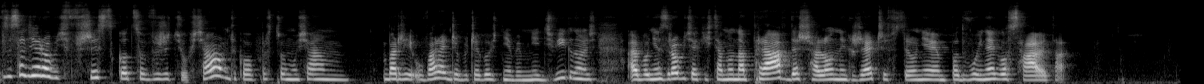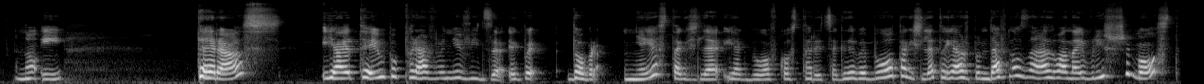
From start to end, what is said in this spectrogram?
w zasadzie robić wszystko, co w życiu chciałam, tylko po prostu musiałam bardziej uważać, żeby czegoś, nie wiem, nie dźwignąć albo nie zrobić jakichś tam no naprawdę szalonych rzeczy w stylu, nie wiem, podwójnego salta. No i teraz ja tej poprawy nie widzę. Jakby, dobra, nie jest tak źle, jak było w Kostaryce. Gdyby było tak źle, to ja już bym dawno znalazła najbliższy most,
